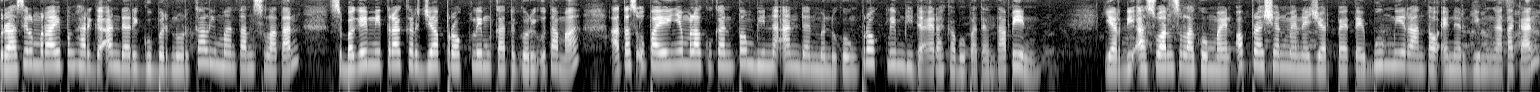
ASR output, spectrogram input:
berhasil meraih penghargaan dari Gubernur Kalimantan Selatan sebagai mitra kerja Proklim kategori utama atas upayanya melakukan pembinaan dan mendukung Proklim di daerah Kabupaten Tapin. Yardi Aswan selaku Main Operation Manager PT Bumi Rantau Energi mengatakan,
